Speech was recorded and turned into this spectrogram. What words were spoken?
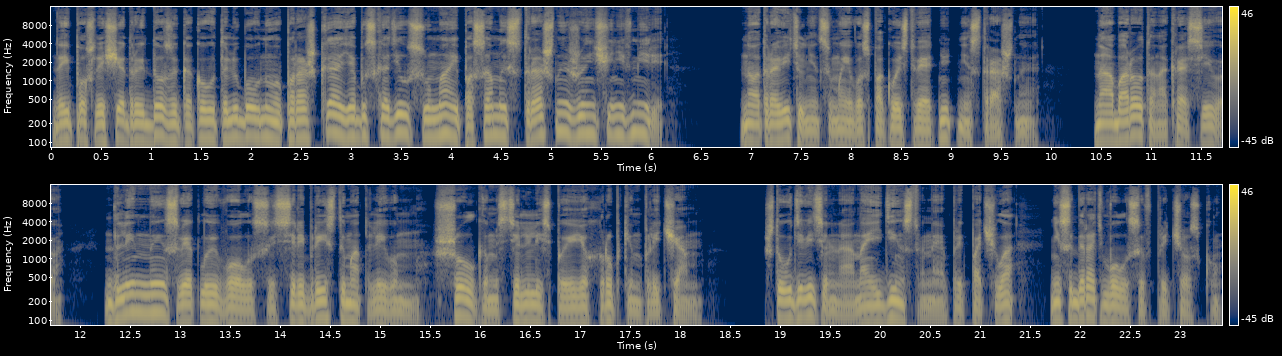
да и после щедрой дозы какого-то любовного порошка я бы сходил с ума и по самой страшной женщине в мире. Но отравительница моего спокойствия отнюдь не страшная. Наоборот, она красива. Длинные светлые волосы с серебристым отливом, шелком стелились по ее хрупким плечам. Что удивительно, она единственная предпочла не собирать волосы в прическу.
